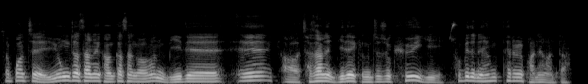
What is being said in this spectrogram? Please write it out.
첫 번째, 유용자산의 감가상각은 미래의, 아, 자산의 미래 경제적 효익이 소비되는 형태를 반영한다.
